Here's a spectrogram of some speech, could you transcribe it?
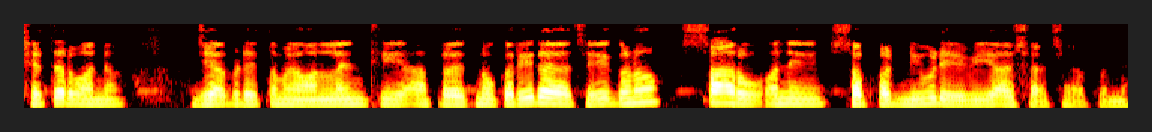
છેતરવાના. જે આપણે તમે ઓનલાઈનથી આ પ્રયત્નો કરી રહ્યા છે એ ઘણો સારો અને સફળ નીવડે એવી આશા છે આપણને.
